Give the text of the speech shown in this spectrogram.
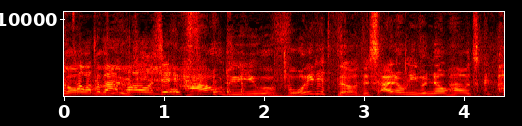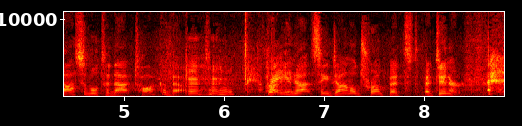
Don't all talk over about the news politics. how do you avoid it though this i don't even know how it's possible to not talk about it how do you. Not say donald trump at, at dinner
